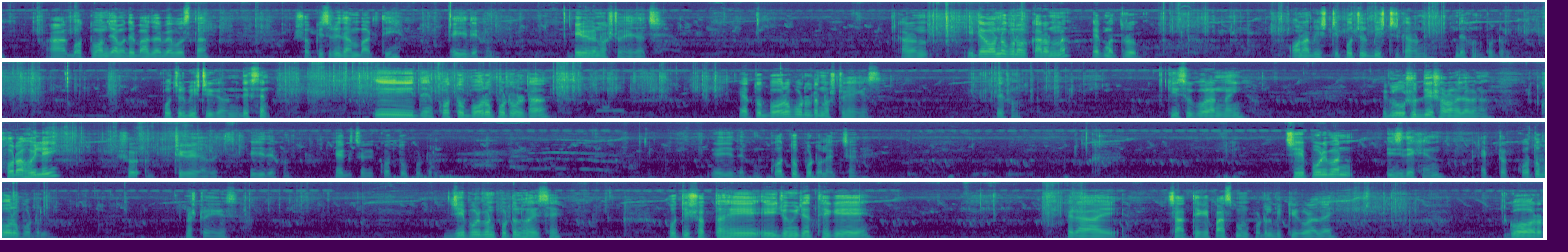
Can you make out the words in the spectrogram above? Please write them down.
আর বর্তমান যে আমাদের বাজার ব্যবস্থা সব কিছুরই দাম বাড়তি। এই যে দেখুন, এইভাবে নষ্ট হয়ে যাচ্ছে। কারণ এটার অন্য কোনো কারণ না, একমাত্র অনাবৃষ্টি, প্রচুর বৃষ্টির কারণে। দেখুন, পটল। প্রচুর বৃষ্টির কারণে, দেখছেন? এই দেখ, কত বড় পটলটা। এত বড় পটলটা নষ্ট হয়ে গেছে। দেখুন, কিছু করার নাই। এগুলো ওষুধ দিয়ে সরানো যাবে না। খরা হইলেই ঠিক হয়ে যাবে। এই যে দেখুন, এক জায়গায় কত পটল। এই যে দেখুন, কত পটল এক জায়গায়। যে পরিমাণ, এই যে দেখেন, একটা কত বড় পটল নষ্ট হয়ে গেছে। যে পরিমাণ পটল হয়েছে, প্রতি সপ্তাহে এই জমিটার থেকে প্রায় চার থেকে পাঁচ মন পটল বিক্রি করা যায়। গড়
